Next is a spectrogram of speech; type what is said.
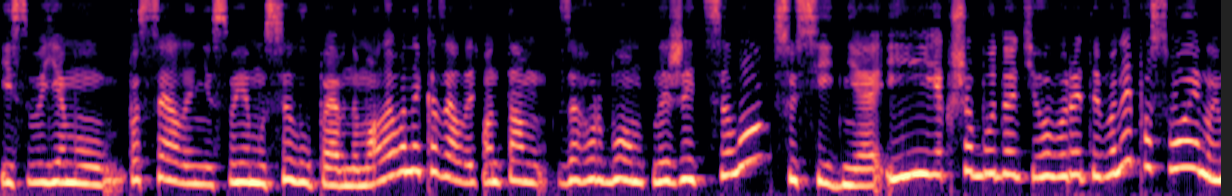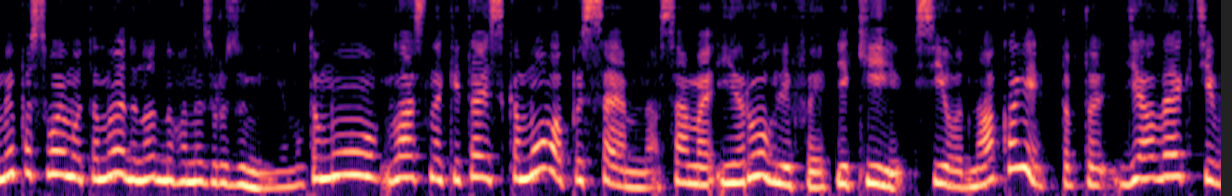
і своєму поселенню, своєму селу певному, але вони казали, он там за горбом лежить село сусіднє, і якщо будуть говорити вони по-своєму, і ми по-своєму, то ми один одного не зрозуміємо. Тому власне китайська мова писемна, саме ієрогліфи, які всі однакові, тобто діалектів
